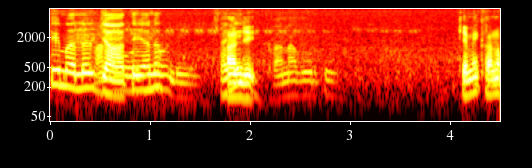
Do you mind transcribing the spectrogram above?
ਤੇ ਮਤਲਬ ਜਾਂ ਤੇ ਆ ਨਾ। ਹਾਂਜੀ। ਖਾਣਾ ਪੂਰਤੀ। ਕਿਵੇਂ ਖਾਣਾ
